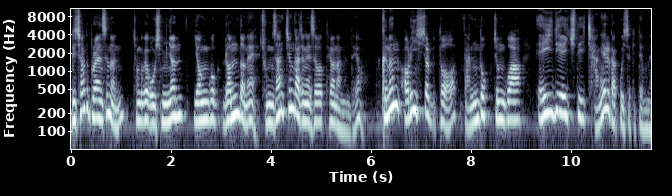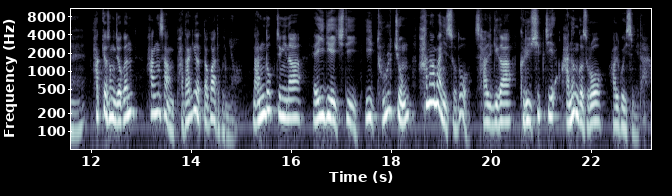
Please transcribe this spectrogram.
리차드 브랜슨은 1950년 영국 런던의 중산층 가정에서 태어났는데요. 그는 어린 시절부터 난독증과 ADHD 장애를 갖고 있었기 때문에 학교 성적은 항상 바닥이었다고 하더군요. 난독증이나 ADHD 이 둘 중 하나만 있어도 살기가 그리 쉽지 않은 것으로 알고 있습니다.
